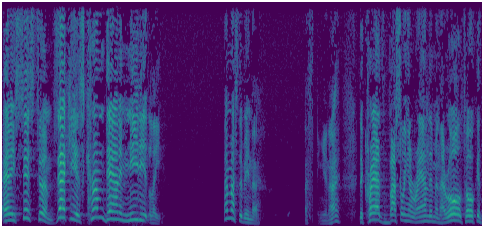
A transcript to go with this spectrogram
and he says to him, Zacchaeus, come down immediately. That must have been a thing, you know. The crowd's bustling around him and they're all talking.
